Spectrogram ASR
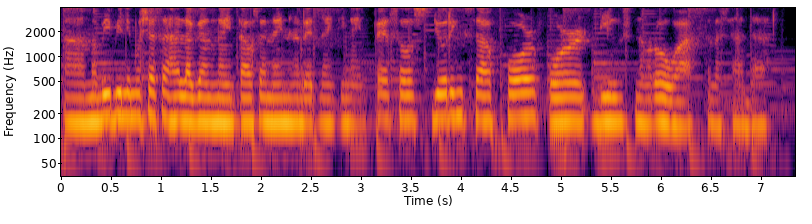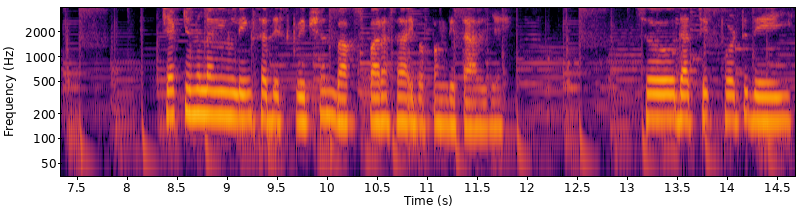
Uh, mabibili mo siya sa halagang 9,999 pesos during sa 4-4 deals ng ROA sa Lazada. Check nyo na lang yung link sa description box para sa iba pang detalye. So that's it for today.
